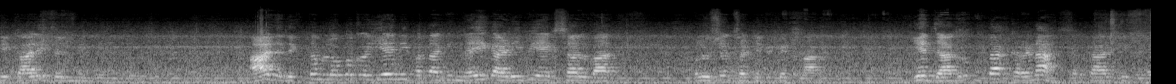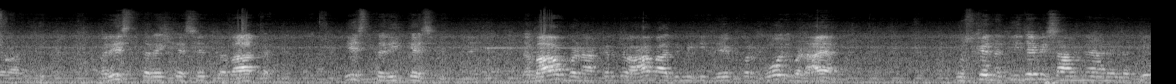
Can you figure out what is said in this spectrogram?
थी, काली फ़िल्म की दी गई थी। आज अधिकतम लोगों को ये नहीं पता कि नई गाड़ी भी एक साल बाद पोल्यूशन सर्टिफिकेट मांगती ये जागरूकता करना सरकार की जिम्मेवारी है। और इस तरीके से दबा कर इस तरीके से दबाव बनाकर जो आम आदमी की जेब पर बोझ बढ़ाया उसके नतीजे भी सामने आने लगे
